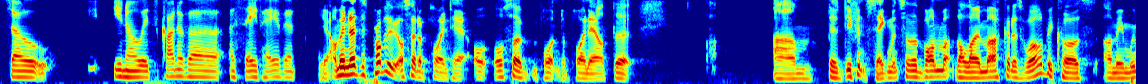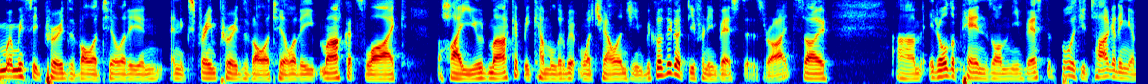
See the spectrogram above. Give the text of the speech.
So you know, it's kind of a, a safe haven. Yeah, I mean, it's probably also to point out, also important to point out that Um, there are different segments of the bond, the loan market as well, because I mean, when, when we see periods of volatility and, and extreme periods of volatility, markets like the high yield market become a little bit more challenging because they've got different investors, right? So um, it all depends on the investor pool. If you're targeting a,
